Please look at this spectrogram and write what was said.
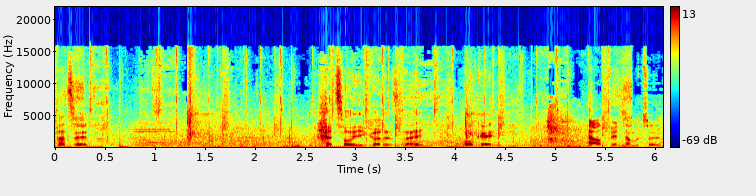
That's it? That's all you gotta say? Okay. Outfit number two.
